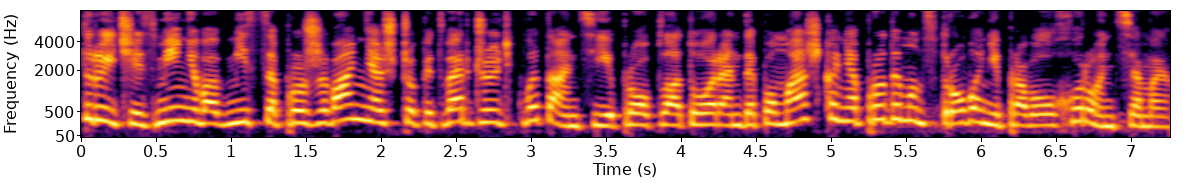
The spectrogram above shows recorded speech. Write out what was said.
Тричі змінював місце проживання, що підтверджують квитанції про оплату оренди помешкання, продемонстровані правоохоронцями.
